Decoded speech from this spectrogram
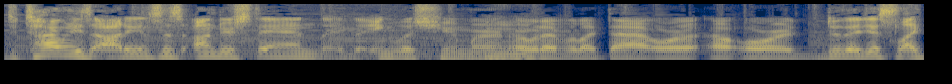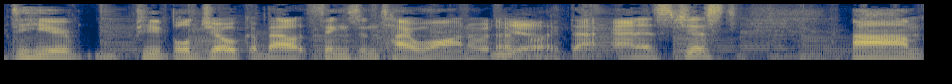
do Taiwanese audiences understand the, English humor Mhm. or whatever like that, or or do they just like to hear people joke about things in Taiwan or whatever Yeah. like that? And it's just um,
